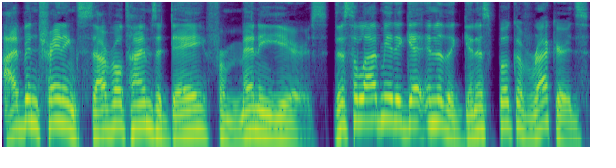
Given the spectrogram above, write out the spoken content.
I've been training several times a day for many years. This allowed me to get into the Guinness Book of Records.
